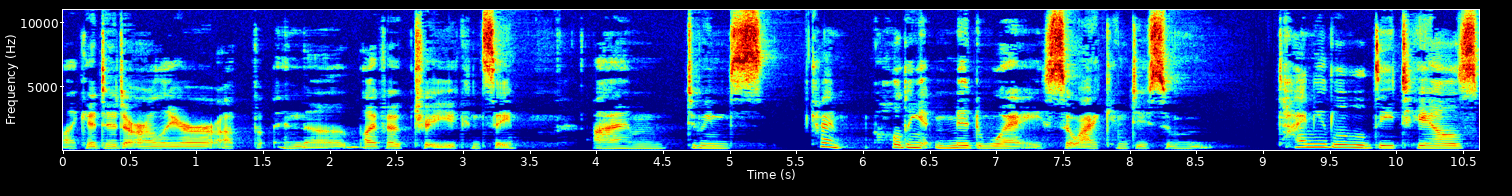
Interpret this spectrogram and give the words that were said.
like I did earlier up in the live oak tree, you can see. I'm doing kind of holding it midway so I can do some tiny little details,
